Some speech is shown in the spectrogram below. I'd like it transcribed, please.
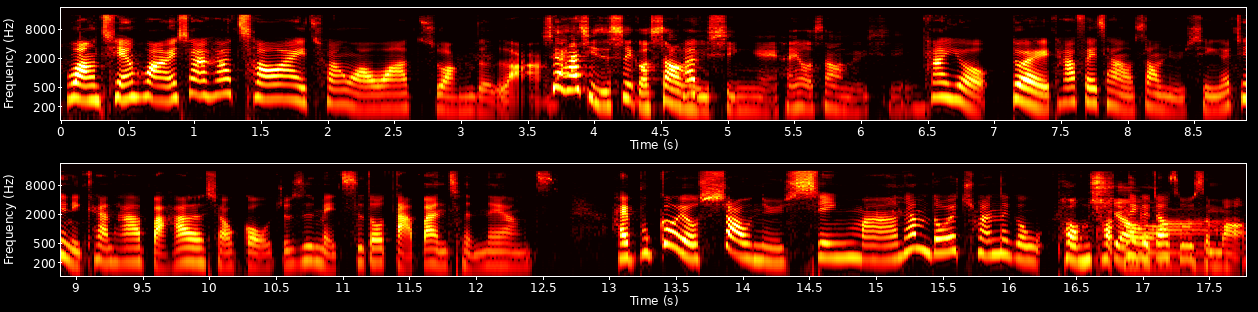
往前滑一下，他超爱穿娃娃装的啦。所以，他其实是一个少女心哎，很有少女心。他有，对，他非常有少女心，而且你看他把他的小狗，就是每次都打扮成那样子，还不够有少女心吗？他们都会穿那个蓬袖、啊，那个叫做什么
